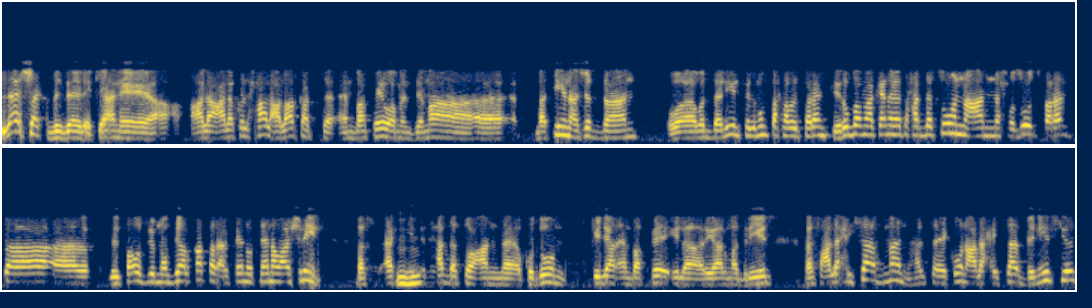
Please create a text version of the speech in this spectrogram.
لا شك بذلك. يعني على على كل حال علاقة إمبابي وبنزيما آه، متينة جدا. والدليل في المنتخب الفرنسي ربما كانوا يتحدثون عن حظوظ فرنسا آه، للفوز بمونديال قطر 2022 بس أكيد يتحدثوا عن قدوم كيليان إمبابي إلى ريال مدريد. بس على حساب من؟ هل سيكون على حساب فينيسيوس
